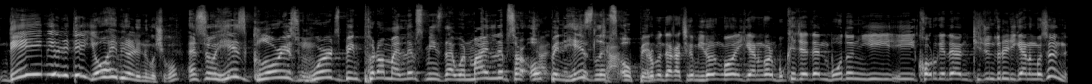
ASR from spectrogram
내 입이 열릴 때 여호와 입이 열리는 것이고 And so his glorious words being put on my lips means that when my lips are open, his lips 자, open. 여러분 내가 지금 이런 거 얘기하는 걸 목회자에 대한 모든 이, 이 거룩에 대한 기준들을 얘기하는 것은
